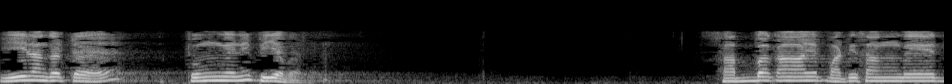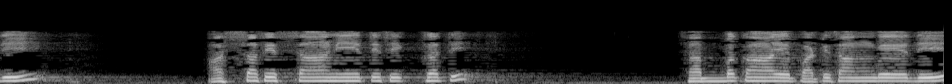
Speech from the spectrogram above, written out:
ඊළඟට තුන්වෙනි පියවර. සබ්බකාය පටිසංවේදී අස්සසිස්සාමීති සික්ඛති සබ්බකාය පටිසංවේදී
